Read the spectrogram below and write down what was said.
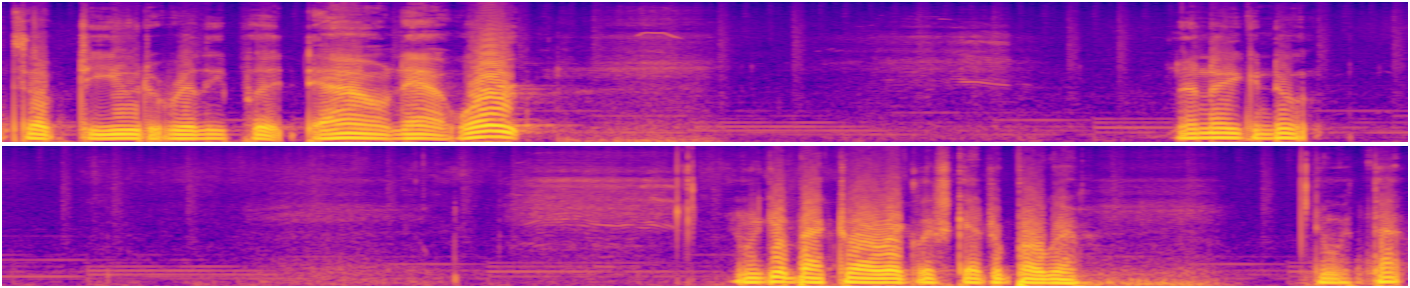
It's up to you to really put down that work. I know you can do it. And we get back to our regular scheduled program. And with that,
